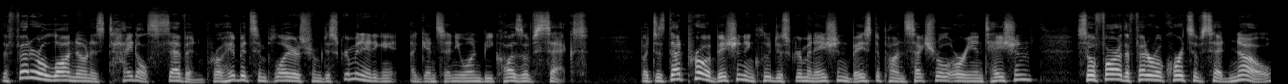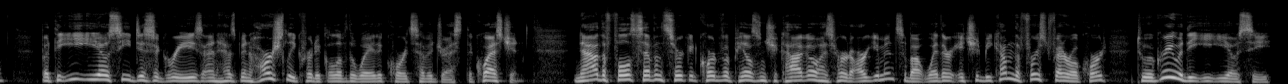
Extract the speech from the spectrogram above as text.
The federal law known as Title VII prohibits employers from discriminating against anyone because of sex. But does that prohibition include discrimination based upon sexual orientation? So far, the federal courts have said no, but the EEOC disagrees and has been harshly critical of the way the courts have addressed the question. Now, the full Seventh Circuit Court of Appeals in Chicago has heard arguments about whether it should become the first federal court to agree with the EEOC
